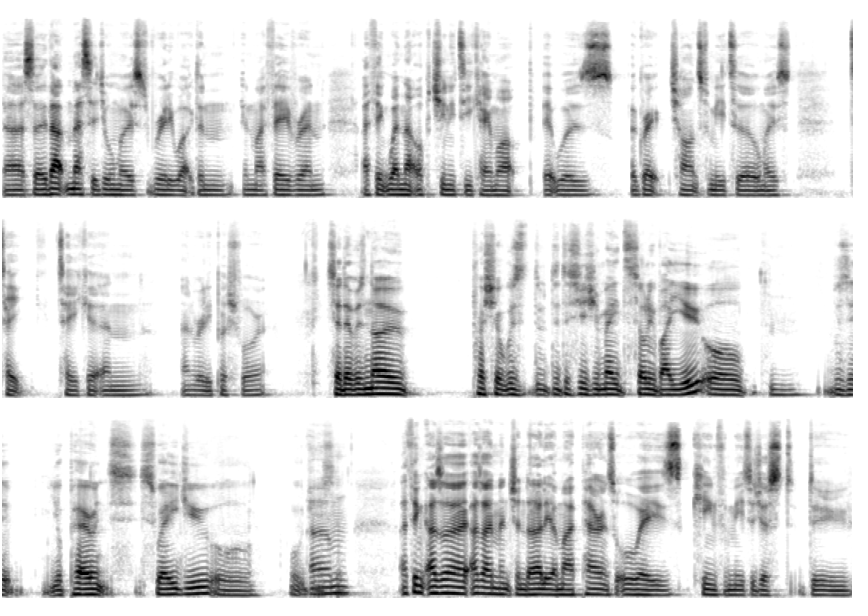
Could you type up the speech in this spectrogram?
guy. Uh, so that message almost really worked in, in my favor. And I think when that opportunity came up, it was a great chance for me to almost take take it and, and really push for it. So there was no pressure. Was the, the decision made solely by you, or was it your parents swayed you, or what would you Um, I think as I as I mentioned earlier, my parents were always keen for me to just do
